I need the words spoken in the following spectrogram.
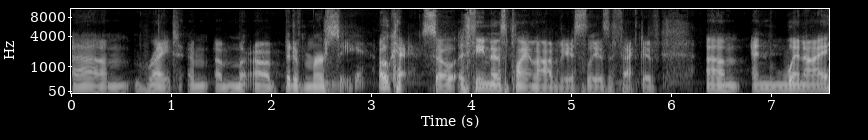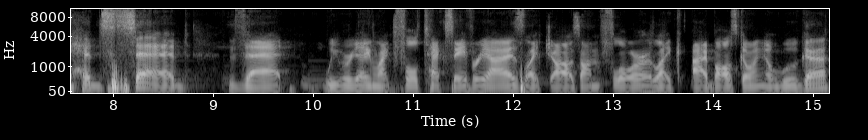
Um, right. a bit of mercy. Yeah. Okay. So Athena's plan obviously is effective. Um, and when I had said that we were getting like full Tex Avery eyes, like jaws on floor, like eyeballs going awooga,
